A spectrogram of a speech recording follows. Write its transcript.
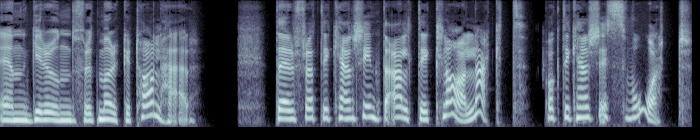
en grund för ett mörkertal här. Därför att det kanske inte alltid är klarlagt och det kanske är svårt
